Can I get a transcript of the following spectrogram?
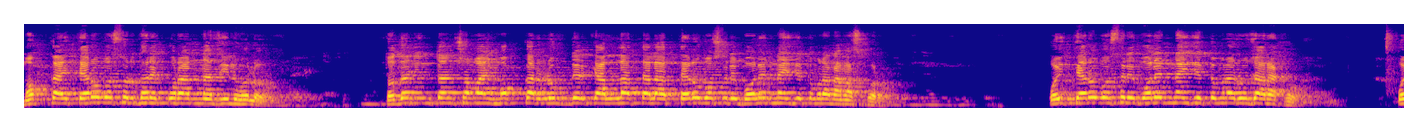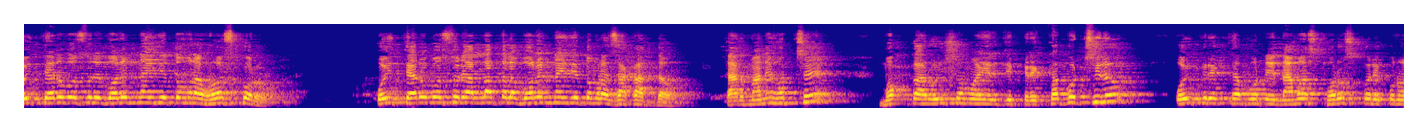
মক্কায় তেরো বছর ধরে কোরআন নাজিল হলো। তদানীন্তন সময় মক্কার লোকদেরকে আল্লাহ তালা তেরো বছরে বলেন নাই যে তোমরা নামাজ পড়ো। ওই তেরো বছরে বলেন নাই যে তোমরা রোজা রাখো। ওই তেরো বছরে বলেন নাই যে তোমরা হজ করো। ওই তেরো বছরে আল্লাহ তালা বলেন নাই যে তোমরা জাকাত দাও। তার মানে হচ্ছে মক্কার ওই সময়ের যে প্রেক্ষাপট ছিল, ওই প্রেক্ষাপটে নামাজ ফরজ করে কোনো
